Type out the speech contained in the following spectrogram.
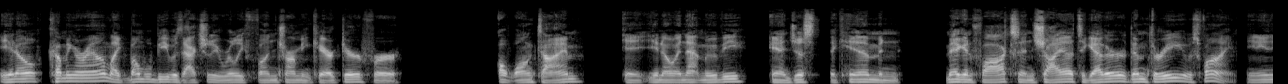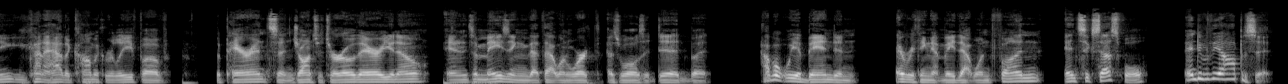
you know coming around like bumblebee was actually a really fun charming character for a long time eh, you know in that movie and just like him and megan fox and shia together them three it was fine you, you, kind of had the comic relief of the parents and john turturro there you know and it's amazing that that one worked as well as it did but how about we abandon everything that made that one fun and successful and do the opposite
